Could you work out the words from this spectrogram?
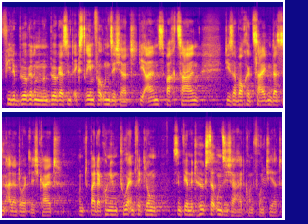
Viele Bürgerinnen und Bürger sind extrem verunsichert. Die Allensbach-Zahlen dieser Woche zeigen das in aller Deutlichkeit. Und bei der Konjunkturentwicklung sind wir mit höchster Unsicherheit konfrontiert.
